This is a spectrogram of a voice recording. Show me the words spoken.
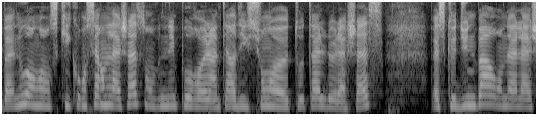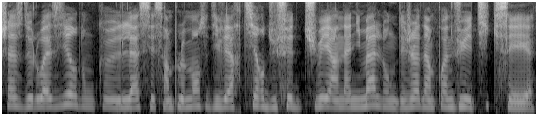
bah, nous, en, ce qui concerne la chasse, on venait pour l'interdiction totale de la chasse. Parce que d'une part, on a la chasse de loisirs, donc là, c'est simplement se divertir du fait de tuer un animal. Donc déjà, d'un point de vue éthique, c'est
